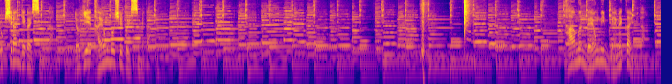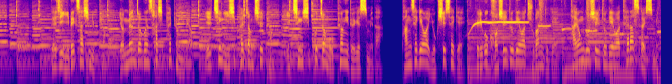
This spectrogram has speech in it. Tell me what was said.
욕실 한 개가 있습니다. 여기에 다용도실도 있습니다. 다음은 내용 및 매매가입니다. 대지 246평, 연면적은 48평이며 1층 28.7평, 2층 19.5평이 되겠습니다. 방 3개와 욕실 3개, 그리고 거실 2개와 주방 2개, 다용도실 2개와 테라스가 있습니다.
